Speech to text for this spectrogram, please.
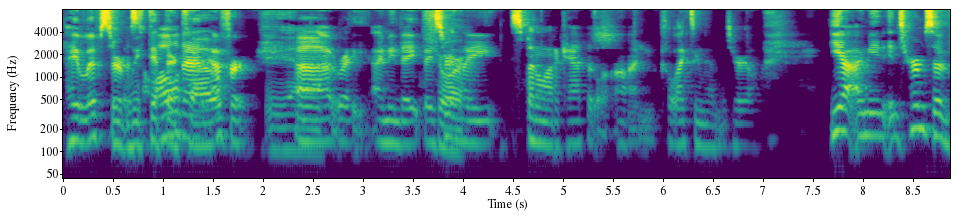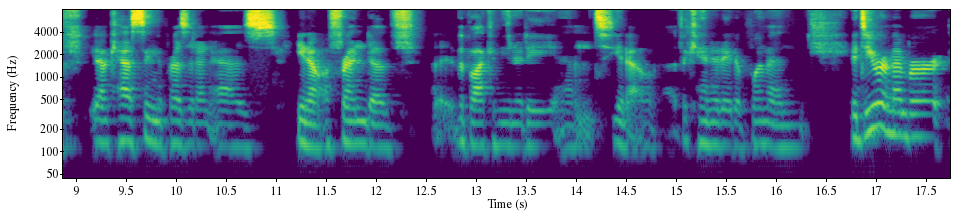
pay lip service to all that toe. effort. Yeah. Uh, right. I mean, they they sure. certainly spent a lot of capital on collecting that material. Yeah, I mean, in terms of you know, casting the president as you know a friend of the black community and you know the candidate of women, do you remember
